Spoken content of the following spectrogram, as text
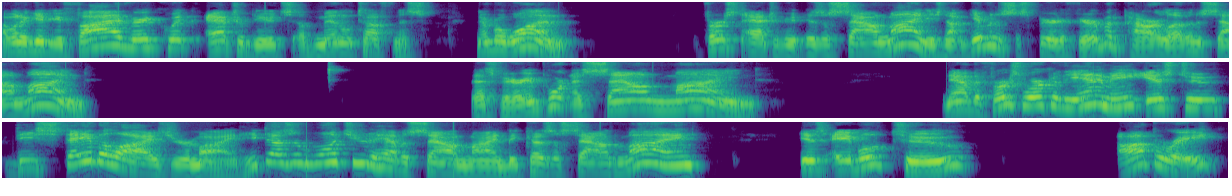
I want to give you five very quick attributes of mental toughness. Number one, first attribute is a sound mind. He's not given us a spirit of fear, but a power, love, and a sound mind. That's very important. A sound mind. Now, the first work of the enemy is to destabilize your mind. He doesn't want you to have a sound mind because a sound mind is able to operate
